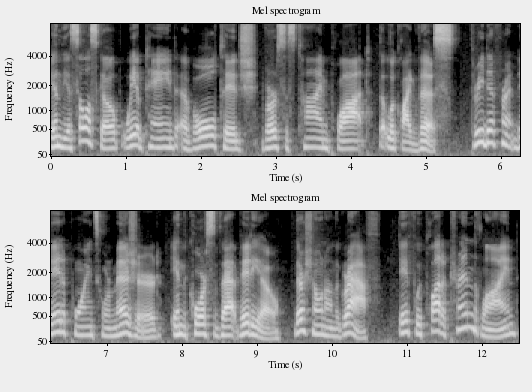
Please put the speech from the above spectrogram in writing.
In the oscilloscope, we obtained a voltage versus time plot that looked like this. Three different data points were measured in the course of that video. They're shown on the graph. If we plot a trend line,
